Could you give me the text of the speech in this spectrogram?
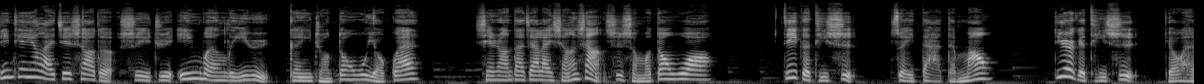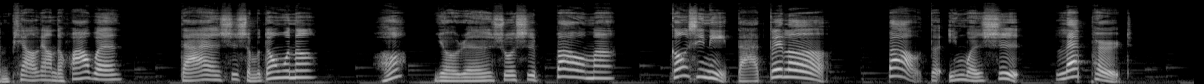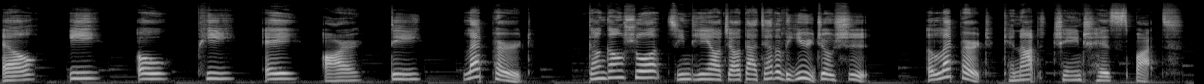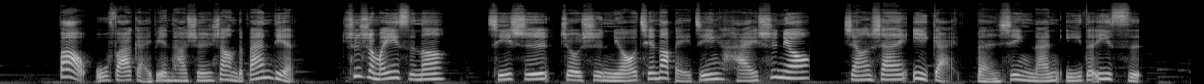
今天要来介绍的是一句英文俚语，跟一种动物有关。先让大家来想想是什么动物哦。第一个提示：最大的猫。第二个提示：有很漂亮的花纹。答案是什么动物呢？哦，有人说是豹吗？恭喜你答对了。豹的英文是 leopard，l e o p a r d，leopard。刚刚说今天要教大家的俚语就是 A leopard cannot change his spots。豹无法改变它身上的斑点，是什么意思呢？其实就是牛迁到北京还是牛，江山易改，本性难移的意思。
